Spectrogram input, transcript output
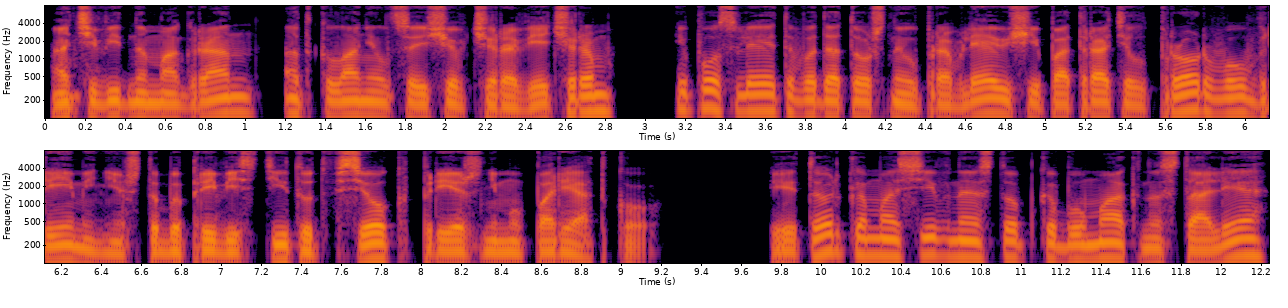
Очевидно, Магран откланялся еще вчера вечером, и после этого дотошный управляющий потратил прорву времени, чтобы привести тут все к прежнему порядку. И только массивная стопка бумаг на столе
